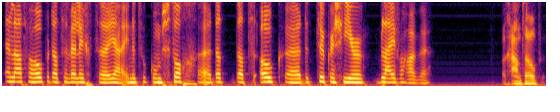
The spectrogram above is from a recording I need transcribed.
En laten we hopen dat er wellicht eh, ja, in de toekomst toch... eh, dat, dat ook de tukkers hier blijven hangen. We gaan het hopen.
